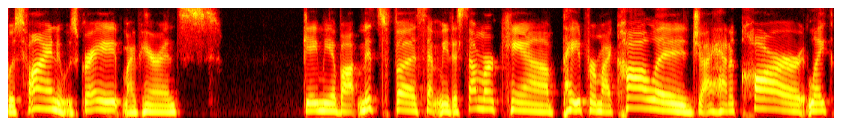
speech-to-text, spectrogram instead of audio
was fine. It was great. My parents gave me a bat mitzvah, sent me to summer camp, paid for my college. I had a car. Like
